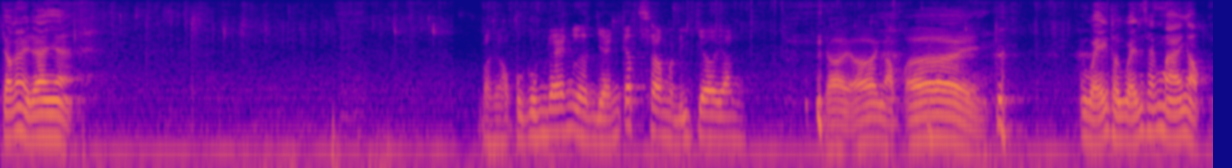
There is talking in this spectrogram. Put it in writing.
cho cái này ra nha. Bà ngọc cũng ráng lên giãn cách sao mà đi chơi anh? Trời ơi ngọc ơi. Quẹn thuận quẹn sáng mai ngọc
